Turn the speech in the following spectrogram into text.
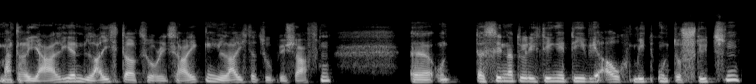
Materialien, leichter zu recyceln, leichter zu beschaffen. Äh, und das sind natürlich Dinge, die wir auch mit unterstützen.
